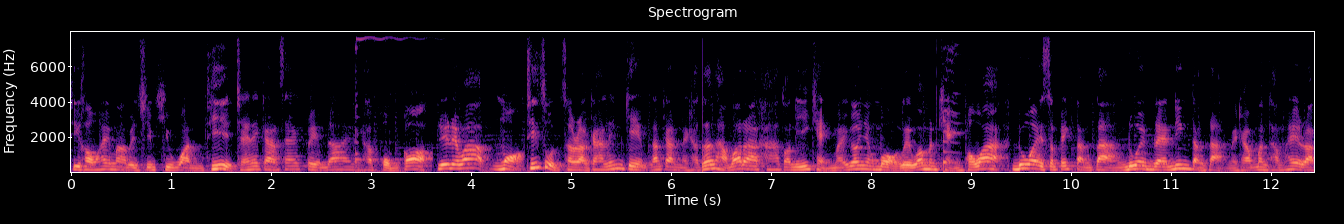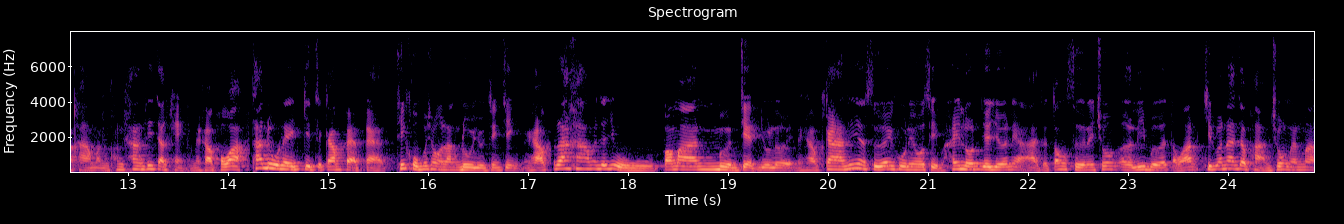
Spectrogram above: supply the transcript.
ที่เขาให้มาเป็นชิป Q1 ที่ใช้ในการแทรกเฟรมได้นะครับผมก็เรียกได้ว่าเหมาะที่สุดสำหรับการเล่นเกมแล้วกันนะครับถ้าถามว่าราคาตอนนี้แข็งไหมก็ยังบอกเลยว่ามันแข็งเพราะว่าด้วยสเปคต่างๆ ด้วยแบรนดิ้งต่างๆนะครับมันทำให้ราคามันค่อนข้างที่จะแข็งนะครับเพราะว่าถ้าดูในกิจกรรม 88 ที่คุณผู้ชมกำลังดูอยู่จริงๆนะครับราคามันจะอยู่ประมาณ 1 7ื่นอยู่เลยนะครับการที่จะซื้อไอคูเนโอ10ให้ลดเยอะๆเนี่ยอาจจะต้องซื้อในช่วง Early Bird แต่ว่าคิดว่าน่าจะผ่านช่วงนั้นมา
